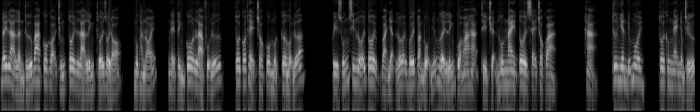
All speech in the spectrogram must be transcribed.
Đây là lần thứ ba cô gọi chúng tôi là lính thối rồi đó, mục hàn nói, nghệ tình cô là phụ nữ, tôi có thể cho cô một cơ hội nữa quỳ xuống xin lỗi tôi và nhận lỗi với toàn bộ những người lính của hoa hạ thì chuyện hôm nay tôi sẽ cho qua. Hả? Tự nhiên đĩu môi, tôi không nghe nhầm chứ?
